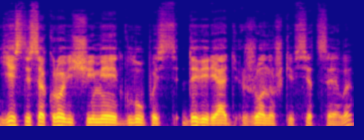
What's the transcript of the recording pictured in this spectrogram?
Если сокровище имеет глупость доверять женушке всецело,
